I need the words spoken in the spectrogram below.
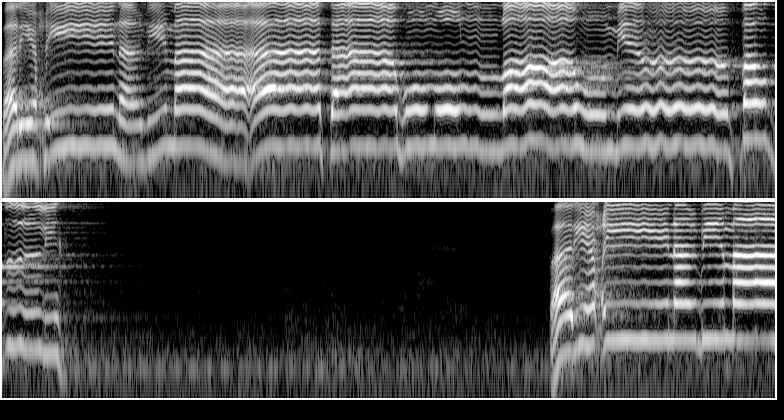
فرحين بما آتاهم الله من فضله. فرحين بما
